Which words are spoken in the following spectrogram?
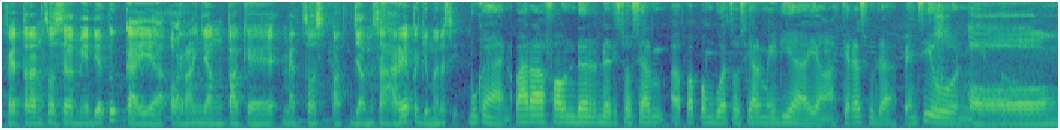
veteran sosial media tuh kayak orang yang pakai medsos 4 jam sehari apa gimana sih bukan para founder dari sosial apa pembuat sosial media yang akhirnya sudah pensiun. Oh,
